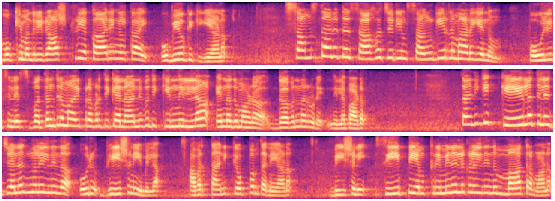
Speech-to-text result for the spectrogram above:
മുഖ്യമന്ത്രി രാഷ്ട്രീയ കാര്യങ്ങൾക്കായി ഉപയോഗിക്കുകയാണ്. സംസ്ഥാനത്ത് സാഹചര്യം സങ്കീർണമാണ് എന്നും പോലീസിനെ സ്വതന്ത്രമായി പ്രവർത്തിക്കാൻ അനുവദിക്കുന്നില്ല എന്നതുമാണ് ഗവർണറുടെ നിലപാട്. തനിക്ക് കേരളത്തിലെ ജനങ്ങളിൽ നിന്ന് ഒരു ഭീഷണിയുമില്ല. അവർ തനിക്കൊപ്പം തന്നെയാണ്. ഭീഷണി സി പി എം ക്രിമിനലുകളിൽ നിന്നും മാത്രമാണ്.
